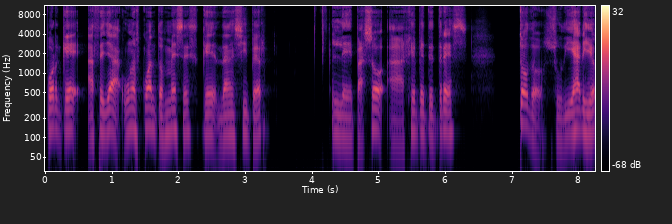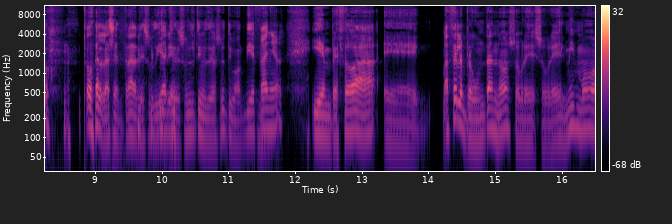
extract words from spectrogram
porque hace ya unos cuantos meses que Dan Shipper le pasó a GPT-3 todo su diario, todas las entradas de su diario de, sus últimos, de los últimos 10 años y empezó a eh, hacerle preguntas ¿no? sobre, sobre él mismo,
